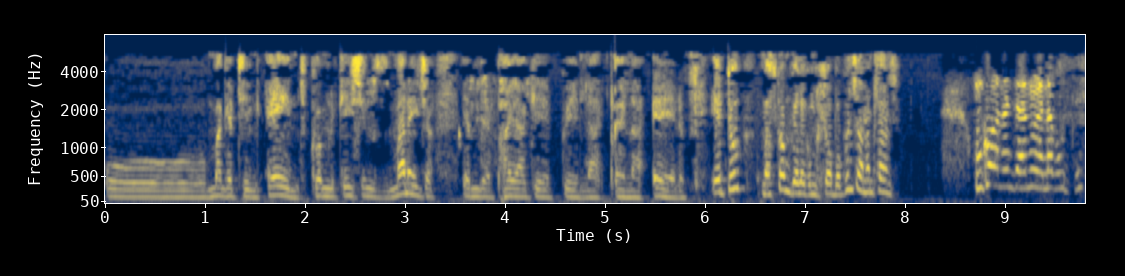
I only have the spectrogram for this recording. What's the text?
u-marketing and communications manager um phaya ke kwelaqela elo. Itu masikwamkele kumhlobo. Kunjani namhlanje ngikhona njani wena buti?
